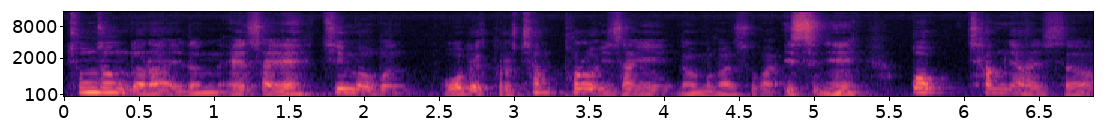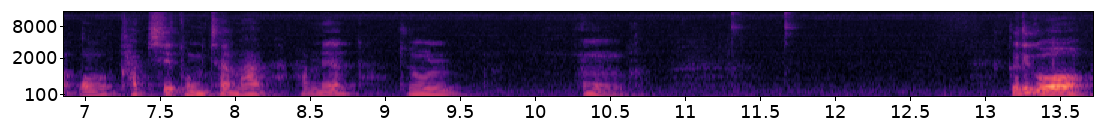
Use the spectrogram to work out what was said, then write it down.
충성도나 이런 회사의 팀워크는 500% 1000% 이상이 넘어갈 수가 있으니 꼭 참여하셔서 어, 같이 동참하면 좋을 음, 그리고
